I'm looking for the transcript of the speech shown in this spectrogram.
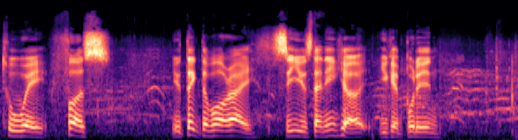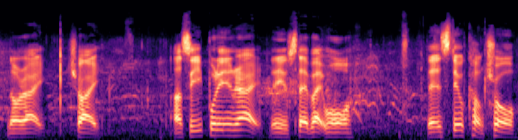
Two way. First, you take the ball, right? See, you standing here, you can put in. No, right? Try. Ah, see, put it in, right? Then you step back more. Then still control.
